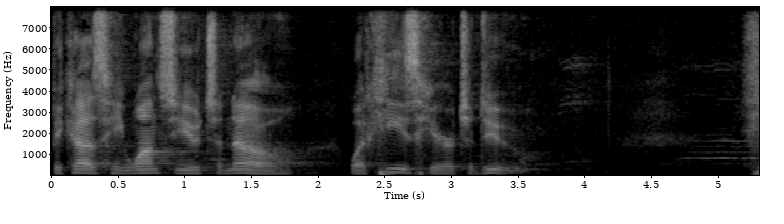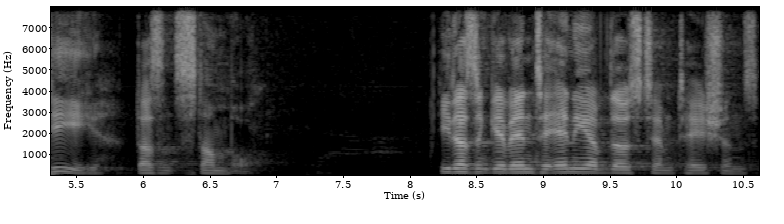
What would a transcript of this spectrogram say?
because he wants you to know what he's here to do. He doesn't stumble. He doesn't give in to any of those temptations,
